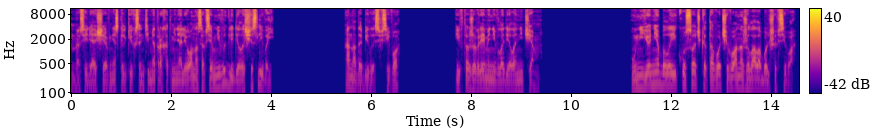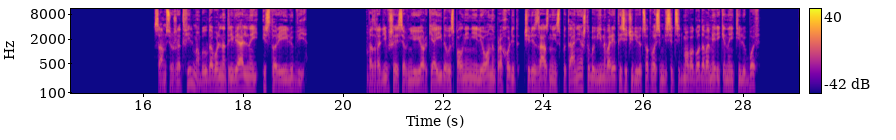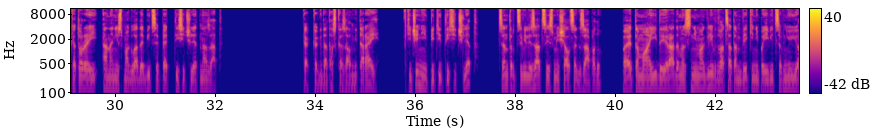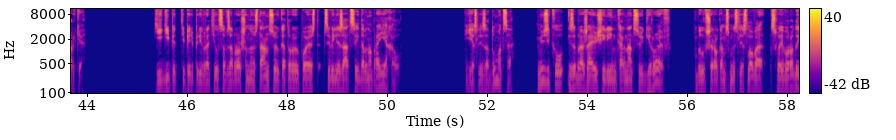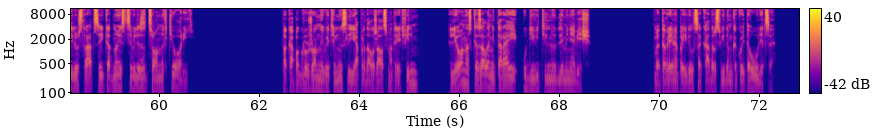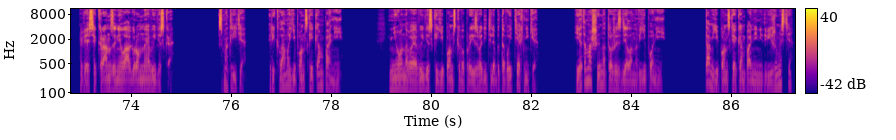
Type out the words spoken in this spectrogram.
но сидящая в нескольких сантиметрах от меня Леона совсем не выглядела счастливой. Она добилась всего и в то же время не владела ничем. У нее не было и кусочка того, чего она желала больше всего. Сам сюжет фильма был довольно тривиальной историей любви. Возродившаяся в Нью-Йорке Аида в исполнении Леоны проходит через разные испытания, чтобы в январе 1987 года в Америке найти любовь, которой она не смогла добиться пять тысяч лет назад. Как когда-то сказал Митарай, в течение пяти тысяч лет центр цивилизации смещался к западу, поэтому Аида и Радамес не могли в 20 веке не появиться в Нью-Йорке. Египет теперь превратился в заброшенную станцию, которую поезд цивилизации давно проехал. Если задуматься, мюзикл, изображающий реинкарнацию героев, был в широком смысле слова своего рода иллюстрацией к одной из цивилизационных теорий. Пока погруженный в эти мысли я продолжал смотреть фильм, Леона сказала Митараи удивительную для меня вещь. В это время появился кадр с видом какой-то улицы. Весь экран заняла огромная вывеска. Смотрите, реклама японской компании. Неоновая вывеска японского производителя бытовой техники. И эта машина тоже сделана в Японии. Там японская компания недвижимости.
